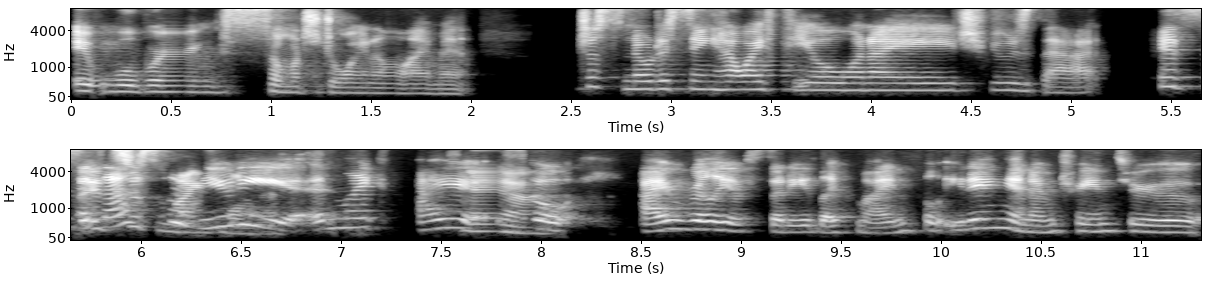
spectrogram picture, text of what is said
it will bring so much joy and alignment. Just noticing how I feel when I choose that it's but it's just the beauty. And like I yeah. so I really have studied like mindful eating and I'm trained through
